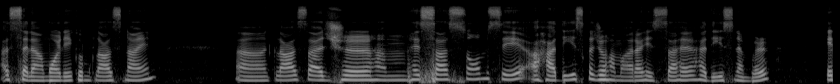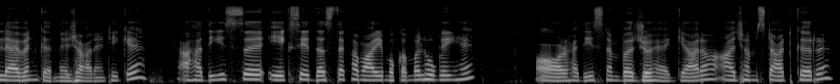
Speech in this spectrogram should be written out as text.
अल्लाम क्लास नाइन। क्लास आज हम हिस्सा सोम से अहादीस का जो हमारा हिस्सा है, हदीस नंबर एलेवन करने जा रहे हैं, ठीक है? अहादीस एक से दस तक हमारी मुकम्मल हो गई हैं और हदीस नंबर जो है ग्यारह आज हम स्टार्ट कर रहे हैं।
